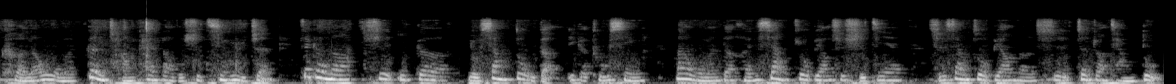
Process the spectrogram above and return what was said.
可能我们更常看到的是轻郁症。这个呢是一个有向度的一个图形，那我们的横向坐标是时间，直向坐标呢是症状强度，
